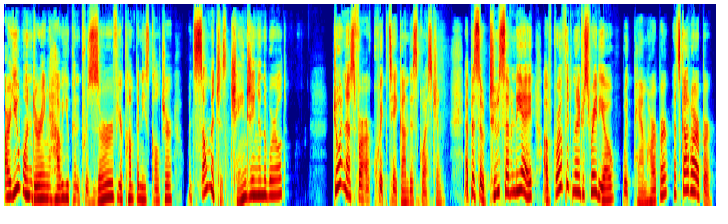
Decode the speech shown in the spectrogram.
Are you wondering how you can preserve your company's culture when so much is changing in the world? Join us for our quick take on this question. Episode 278 of Growth Igniters Radio with Pam Harper and Scott Harper.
